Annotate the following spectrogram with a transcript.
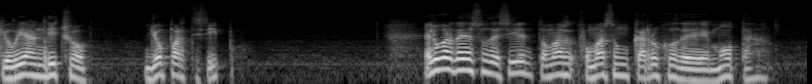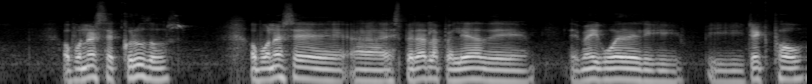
que hubieran dicho, yo participo. En lugar de eso deciden tomar, fumarse un carrujo de mota o ponerse crudos, o ponerse a esperar la pelea de, Mayweather y, y, Jake Paul,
